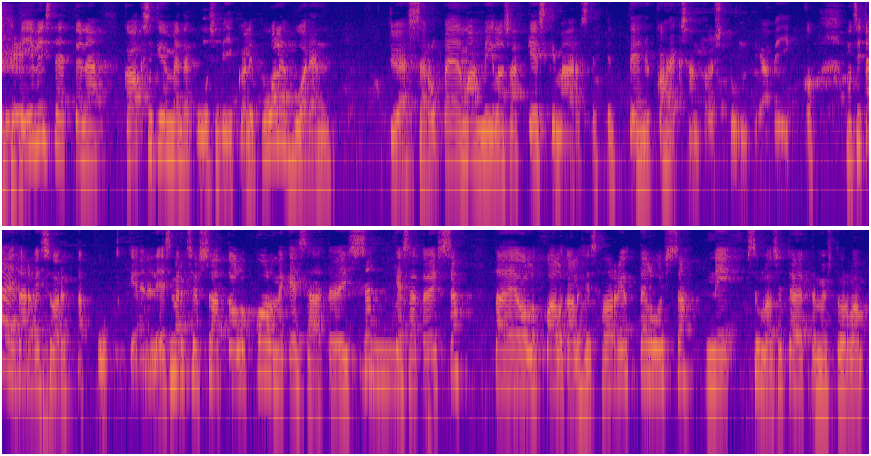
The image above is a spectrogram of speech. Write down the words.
tiivistettynä 26 viikkoa, eli puolen vuoden työssä rupeama, milloin sä oot keskimääräisesti tehty- tehnyt 18 tuntia viikko. Mutta sitä ei tarvitse suorittaa putkeen. Eli esimerkiksi jos sä oot ollut kolme kesää töissä, mm. kesätöissä, tai ollut palkallisissa harjoitteluissa, niin sulla se työttömyysturva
